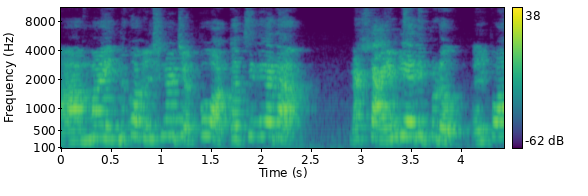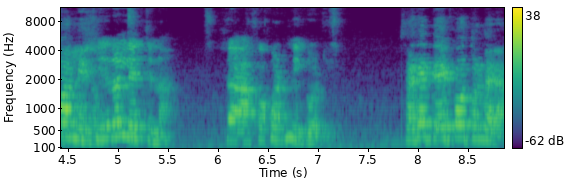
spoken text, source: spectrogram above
ఆ అమ్మ ఎందుకో పిలిచినా చెప్పు అక్క వచ్చింది కదా. నాకు టైం లేదు ఇప్పుడు వెళ్ళిపోవాలి నేను. చీరలు తెచ్చిన. అక్క కొట్టి నీ కొట్టి సరే తేపోతుందరా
